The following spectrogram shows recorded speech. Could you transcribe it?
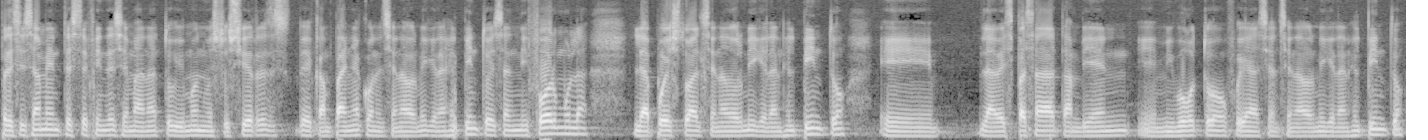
Precisamente este fin de semana tuvimos nuestros cierres de campaña con el senador Miguel Ángel Pinto. Esa es mi fórmula. Le apuesto al senador Miguel Ángel Pinto. Eh, la vez pasada también eh, mi voto fue hacia el senador Miguel Ángel Pinto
